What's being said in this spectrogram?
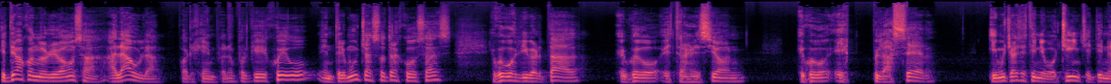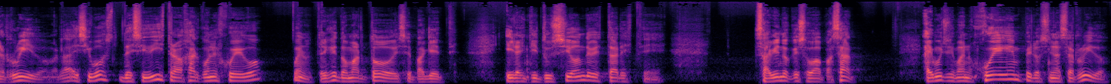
El tema es cuando lo llevamos al aula, por ejemplo, ¿no? porque el juego, entre muchas otras cosas, el juego es libertad, el juego es transgresión, el juego es placer, y muchas veces tiene bochinche, tiene ruido, ¿verdad? Y si vos decidís trabajar con el juego, bueno, tenés que tomar todo ese paquete. Y la institución debe estar este, sabiendo que eso va a pasar. Hay muchos que dicen, bueno, jueguen pero sin hacer ruido.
